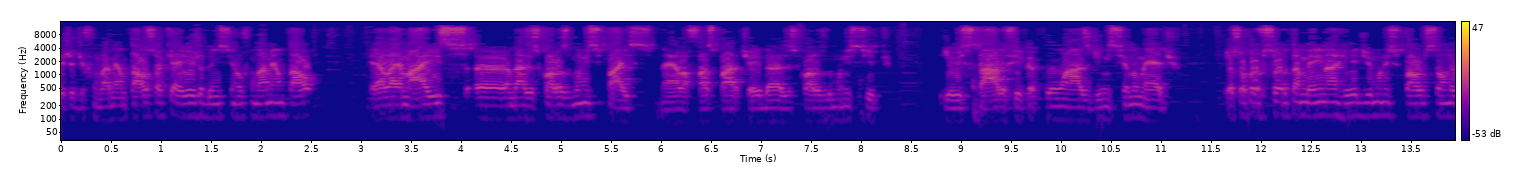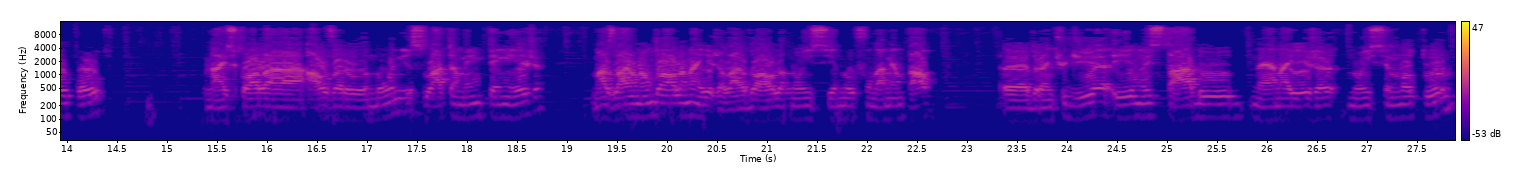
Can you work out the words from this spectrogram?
EJA de fundamental, só que a EJA do ensino fundamental ela é mais uh, nas escolas municipais, né? Ela faz parte aí das escolas do município e o estado fica com as de ensino médio. Eu sou professor também na rede municipal de São Leopoldo, na escola Álvaro Nunes, lá também tem EJA, mas lá eu não dou aula na EJA, lá eu dou aula no ensino fundamental uh, durante o dia e no estado, né, na EJA, no ensino noturno.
